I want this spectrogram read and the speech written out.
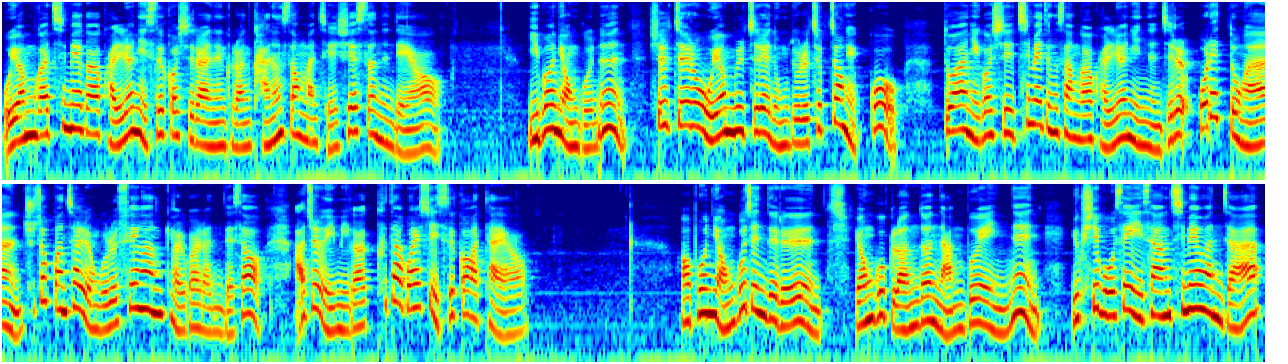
오염과 치매가 관련이 있을 것이라는 그런 가능성만 제시했었는데요. 이번 연구는 실제로 오염물질의 농도를 측정했고 또한 이것이 치매 증상과 관련이 있는지를 오랫동안 추적 관찰 연구를 수행한 결과라는 데서 아주 의미가 크다고 할 수 있을 것 같아요. 어, 본 연구진들은 영국 런던 남부에 있는 65세 이상 치매 환자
